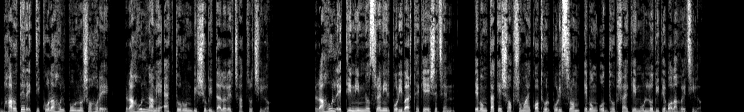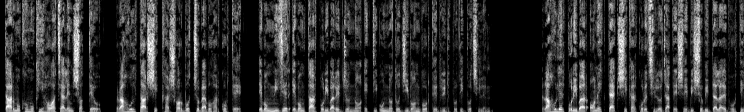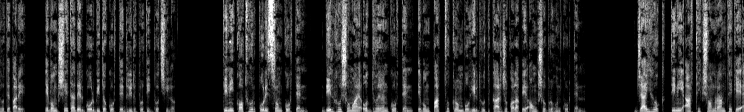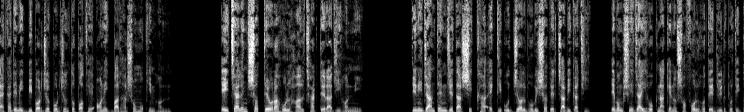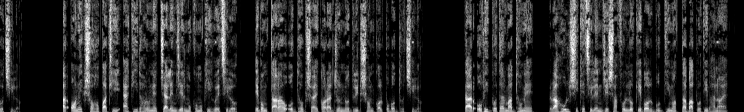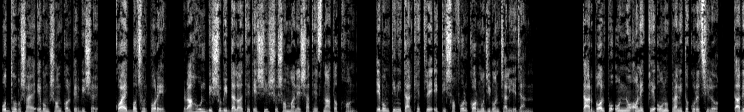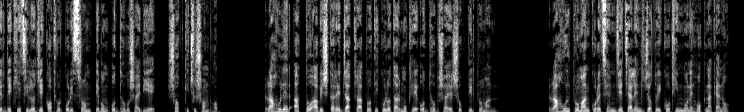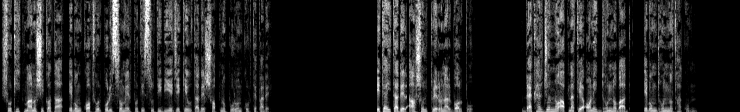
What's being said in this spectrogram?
ভারতের একটি কোলাহলপূর্ণ শহরে রাহুল নামে এক তরুণ বিশ্ববিদ্যালয়ের ছাত্র ছিল। রাহুল একটি নিম্ন শ্রেণির পরিবার থেকে এসেছেন এবং তাকে সবসময় কঠোর পরিশ্রম এবং অধ্যবসায়কে মূল্য দিতে বলা হয়েছিল। তার মুখোমুখি হওয়া চ্যালেঞ্জ সত্ত্বেও রাহুল তার শিক্ষার সর্বোচ্চ ব্যবহার করতে এবং নিজের এবং তার পরিবারের জন্য একটি উন্নত জীবন গড়তে দৃঢ়প্রতিজ্ঞ ছিলেন। রাহুলের পরিবার অনেক ত্যাগ স্বীকার করেছিল যাতে সে বিশ্ববিদ্যালয়ে ভর্তি হতে পারে এবং সে তাদের গর্বিত করতে দৃঢ়প্রতিজ্ঞ ছিল। তিনি কঠোর পরিশ্রম করতেন, দীর্ঘ সময় অধ্যয়ন করতেন এবং পাঠ্যক্রম বহির্ভূত কার্যকলাপে অংশগ্রহণ করতেন। যাই হোক, তিনি আর্থিক সংগ্রাম থেকে একাডেমিক বিপর্যয় পর্যন্ত পথে অনেক বাধার সম্মুখীন হন। এই চ্যালেঞ্জ সত্ত্বেও রাহুল হাল ছাড়তে রাজি হননি। তিনি জানতেন যে তার শিক্ষা একটি উজ্জ্বল ভবিষ্যতের চাবিকাঠি, এবং সে যাই হোক না কেন সফল হতে দৃঢ়প্রতিজ্ঞ ছিল। তার অনেক সহপাঠী একই ধরনের চ্যালেঞ্জের মুখোমুখি হয়েছিল, এবং তারাও অধ্যবসায় করার জন্য দৃঢ় সংকল্পবদ্ধ ছিল। তার অভিজ্ঞতার মাধ্যমে রাহুল শিখেছিলেন যে সাফল্য কেবল বুদ্ধিমত্তা বা প্রতিভা নয়, অধ্যবসায় এবং সংকল্পের বিষয়ে। কয়েক বছর পরে রাহুল বিশ্ববিদ্যালয় থেকে শীর্ষ সম্মানের সাথে স্নাতক হন। এবং তিনি তার ক্ষেত্রে একটি সফল কর্মজীবন চালিয়ে যান। তার গল্প অন্য অনেককে অনুপ্রাণিত করেছিল, তাদের দেখিয়েছিল যে কঠোর পরিশ্রম এবং অধ্যবসায় দিয়ে সবকিছু সম্ভব। রাহুলের আত্ম আবিষ্কারের যাত্রা প্রতিকূলতার মুখে অধ্যবসায়ের শক্তির প্রমাণ। রাহুল প্রমাণ করেছেন যে চ্যালেঞ্জ যতই কঠিন মনে হোক না কেন, সঠিক মানসিকতা এবং কঠোর পরিশ্রমের প্রতিশ্রুতি দিয়ে যে কেউ তাদের স্বপ্ন পূরণ করতে পারে। এটাই তাদের আসল প্রেরণার গল্প। দেখার জন্য আপনাকে অনেক ধন্যবাদ এবং ধন্য থাকুন।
